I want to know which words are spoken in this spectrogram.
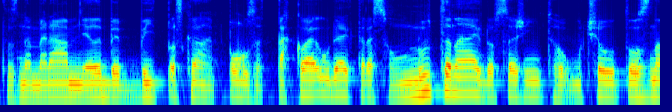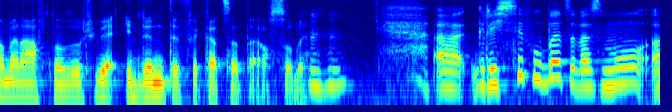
To znamená, měly by být poskytnuté pouze takové údaje, které jsou nutné k dosažení toho účelu, to znamená v tomto případě identifikace té osoby. Mm-hmm. Když si vůbec vezmu eh,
